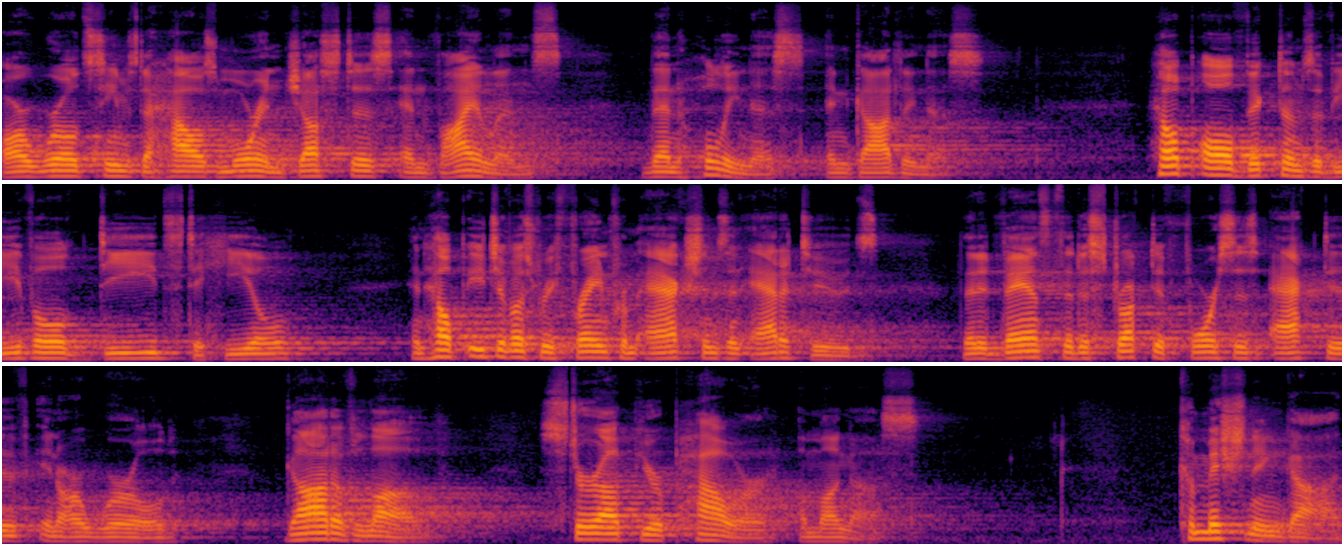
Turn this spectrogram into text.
our world seems to house more injustice and violence than holiness and godliness. Help all victims of evil deeds to heal, and help each of us refrain from actions and attitudes that advance the destructive forces active in our world. God of love, stir up your power among us. Commissioning God,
